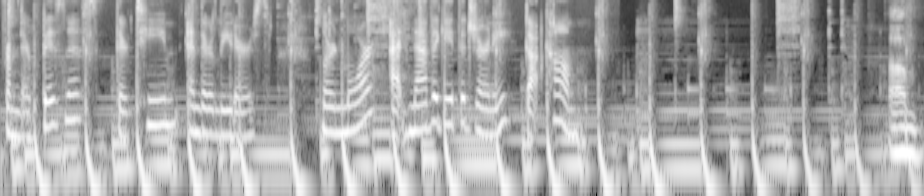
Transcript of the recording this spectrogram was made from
from their business, their team, and their leaders. Learn more at navigatethejourney.com. Um,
